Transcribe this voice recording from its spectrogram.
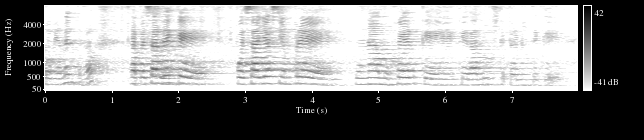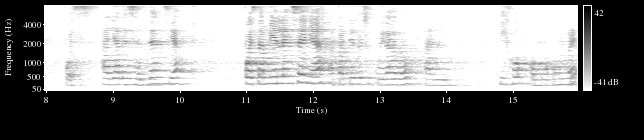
obviamente, ¿no? A pesar de que pues haya siempre una mujer que, que da luz, que permite que pues haya descendencia, pues también le enseña a partir de su cuidado al hijo como hombre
